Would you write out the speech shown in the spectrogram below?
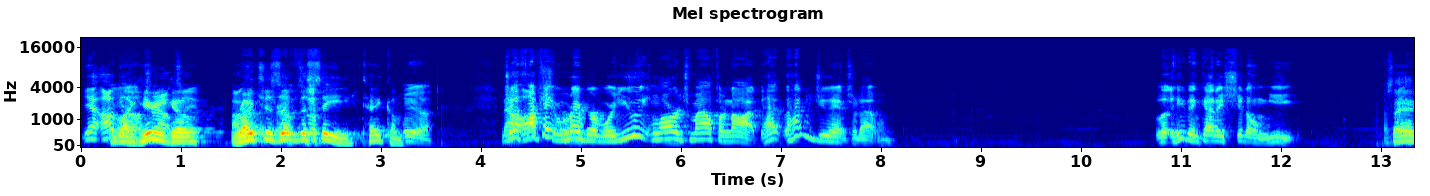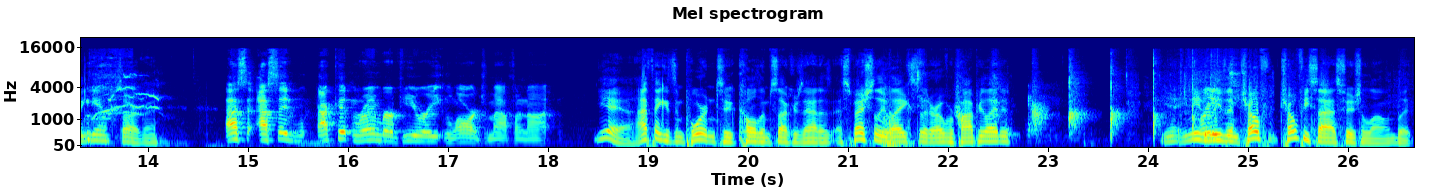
yeah, I'll I'm give like, them here you go, too. I'll give them roaches trout, of the sea, take them. Yeah. Now, Jeff, I can't remember. Were you eating largemouth or not? How, how did you answer that one? Look, he didn't got his shit on mute. Say that again. Sorry, man. I, I said I couldn't remember if you were eating largemouth or not. Yeah, I think it's important to cull them suckers out, especially lakes that are overpopulated. Yeah, you need to leave them trophy trophy size fish alone, but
